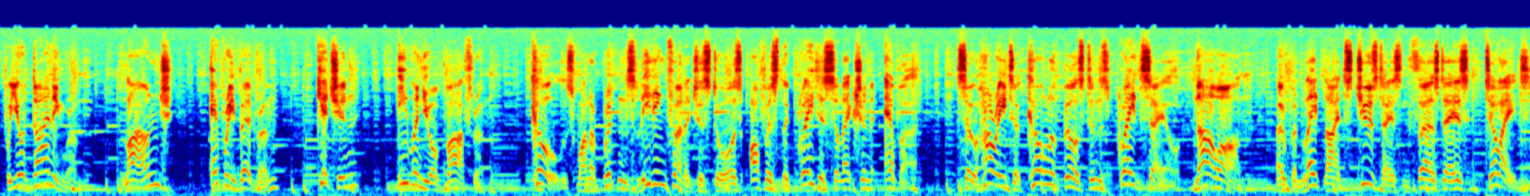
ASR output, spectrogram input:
for your dining room, lounge, every bedroom, kitchen, even your bathroom. Coles, one of Britain's leading furniture stores, offers the greatest selection ever. So hurry to Cole of Bilston's great sale, now on. Open late nights Tuesdays and Thursdays till 8.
